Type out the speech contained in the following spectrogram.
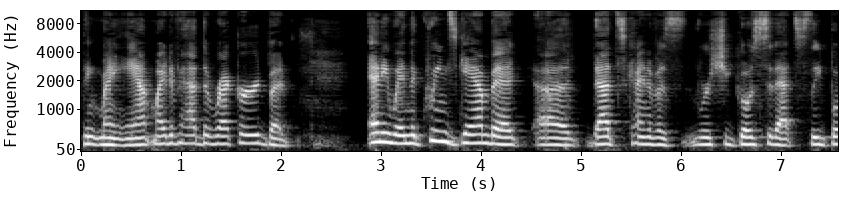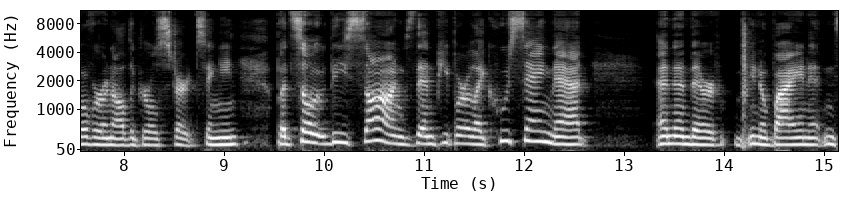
think my aunt might have had the record, but anyway, in the Queen's Gambit, uh, that's kind of a where she goes to that sleepover and all the girls start singing. But so these songs, then people are like, "Who sang that?" And then they're you know buying it, and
